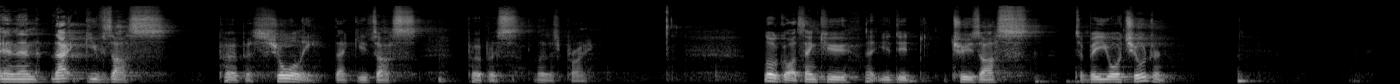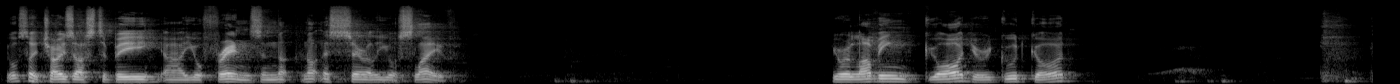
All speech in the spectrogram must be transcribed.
And then that gives us purpose. Surely that gives us purpose. Let us pray. Lord God, thank you that you did choose us to be your children. You also chose us to be uh, your friends and not, not necessarily your slave. You're a loving God, you're a good God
